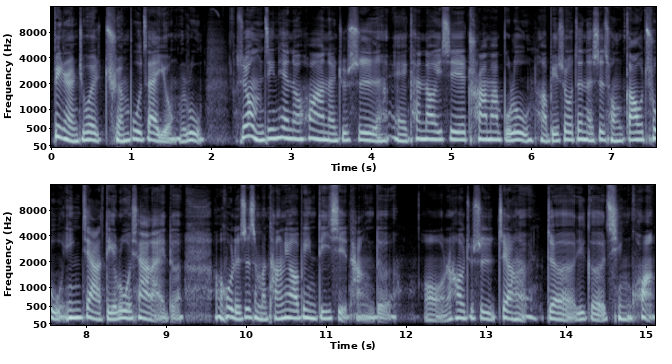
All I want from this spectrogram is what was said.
病人就会全部在涌入。所以，我们今天的话呢，就是诶看到一些 trauma blue 哈，比如说真的是从高处鹰架跌落下来的啊，或者是什么糖尿病低血糖的。哦，然后就是这样的一个情况，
